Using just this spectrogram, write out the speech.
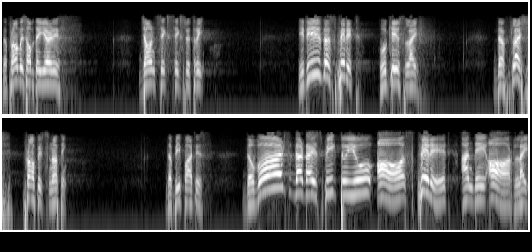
The promise of the year is John 6 6 to 3. It is the Spirit who gives life. The flesh profits nothing. The B part is the words that I speak to you are spirit and they are life.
